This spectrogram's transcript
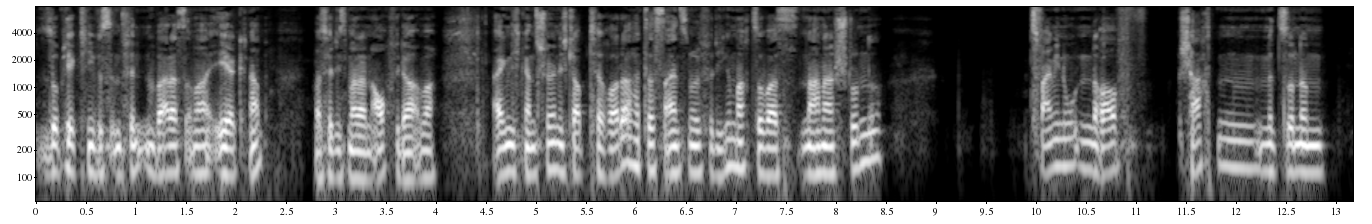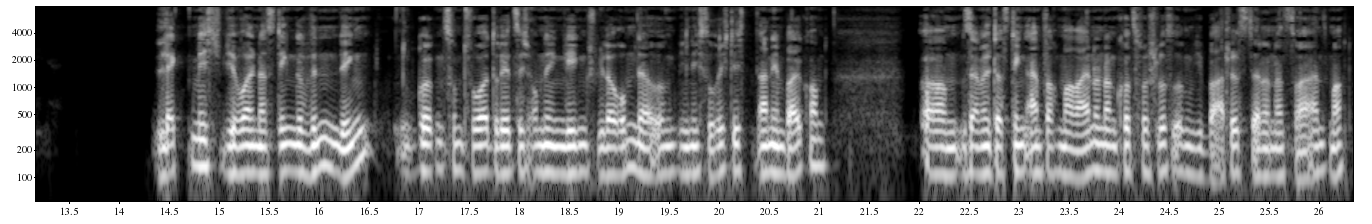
subjektives Empfinden war das immer eher knapp. Was ja diesmal dann auch wieder, aber eigentlich ganz schön. Ich glaube, Terodda hat das 1-0 für die gemacht, sowas nach einer Stunde. Zwei Minuten drauf Schachten mit so einem leckt mich, wir wollen das Ding gewinnen, Ding. Rücken zum Tor, dreht sich um den Gegenspieler rum, der irgendwie nicht so richtig an den Ball kommt. Ähm, sammelt das Ding einfach mal rein und dann kurz vor Schluss irgendwie Bartels, der dann das 2-1 macht.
